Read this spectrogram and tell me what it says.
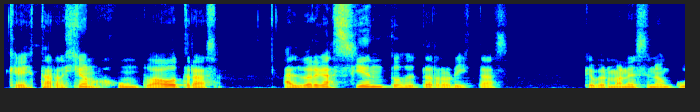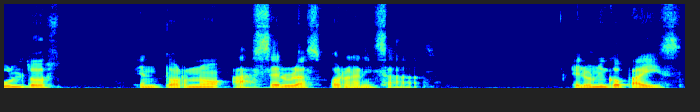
que esta región, junto a otras, alberga cientos de terroristas que permanecen ocultos en torno a células organizadas. El único país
